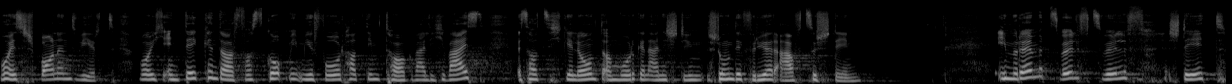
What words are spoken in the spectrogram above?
wo es spannend wird, wo ich entdecken darf, was Gott mit mir vorhat im Tag, weil ich weiß, es hat sich gelohnt, am Morgen eine Stunde früher aufzustehen. Im Römer 12, 12 steht,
